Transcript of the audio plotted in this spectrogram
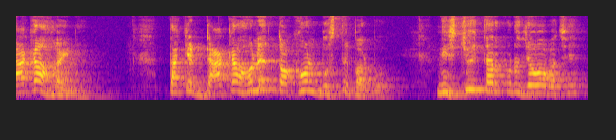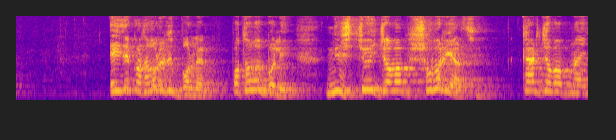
ডাকা হয়নি। তাকে ডাকা হলে তখন বুঝতে পারব। নিশ্চয়ই তার কোনো জবাব আছে? এই যে কথাগুলো উনি বললেন, প্রথমে বলি, নিশ্চয়ই জবাব সবারই আছে। কার জবাব নাই?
